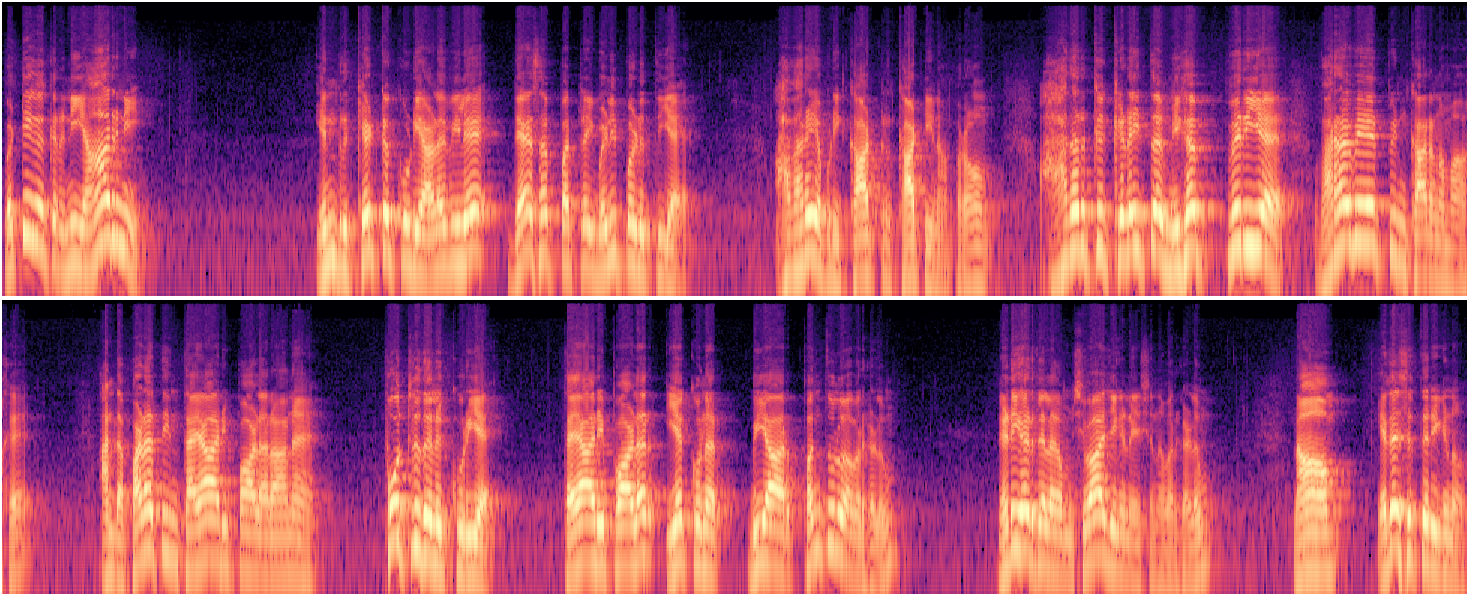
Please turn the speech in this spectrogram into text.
வெட்டி கேட்குற நீ யார் நீ? என்று கேட்கக்கூடிய அளவிலே தேசப்பற்றை வெளிப்படுத்திய அவரை அப்படி காற்று காட்டின அப்புறம் அதற்கு கிடைத்த மிகப்பெரிய வரவேற்பின் காரணமாக அந்த படத்தின் தயாரிப்பாளரான போற்றுதலுக்குரிய தயாரிப்பாளர் இயக்குனர் பி ஆர் பந்துலு அவர்களும் நடிகர் திலகம் சிவாஜி கணேசன் அவர்களும் நாம் எதை சித்தரிக்கணும்?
